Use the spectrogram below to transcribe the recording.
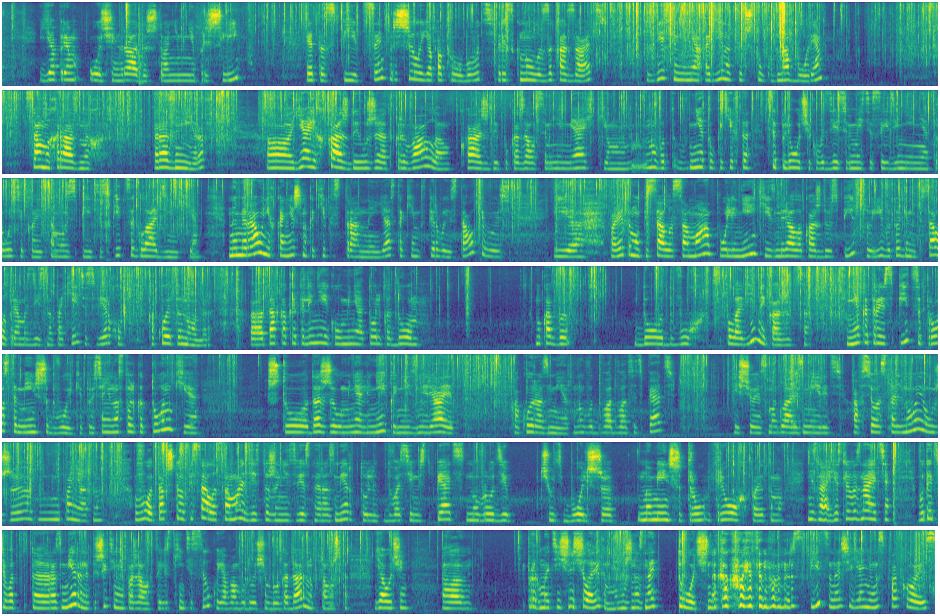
Я прям очень рада, что они мне пришли. Это спицы. Решила я попробовать, рискнула заказать. Здесь у меня 11 штук в наборе. Самых разных размеров. А, я их каждый уже открывала, каждый показался мне мягким. Ну вот нету каких-то цеплючек вот здесь вместе соединения тросика и самой спицы. Спицы гладенькие. Номера у них, конечно, какие-то странные. Я с таким впервые сталкиваюсь. И поэтому писала сама по линейке, измеряла каждую спицу и в итоге написала прямо здесь на пакете сверху какой-то номер. А, так как эта линейка у меня только до, ну как бы до двух с половиной, кажется, некоторые спицы просто меньше двойки. То есть они настолько тонкие, что даже у меня линейка не измеряет какой размер. Ну вот 2,25 еще я смогла измерить, а все остальное уже непонятно. Вот, так что писала сама, здесь тоже неизвестный размер, то ли 2,75, но вроде чуть больше, но меньше трех, поэтому не знаю, если вы знаете вот эти вот э, размеры, напишите мне, пожалуйста, или скиньте ссылку, я вам буду очень благодарна, потому что я очень э, прагматичный человек, и мне нужно знать точно, какой это номер спиц, иначе я не успокоюсь.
